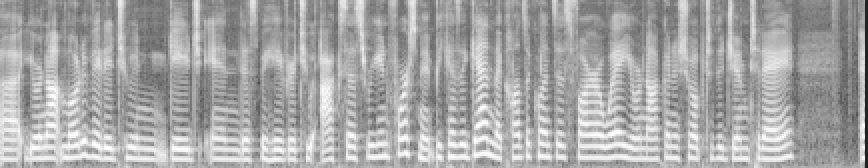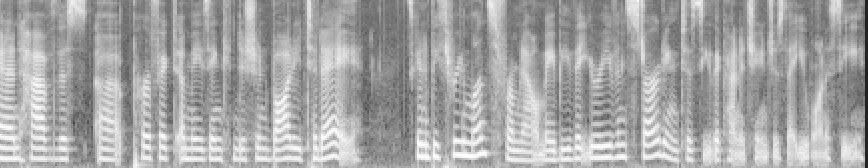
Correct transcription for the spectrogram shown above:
Uh, you're not motivated to engage in this behavior to access reinforcement because, again, the consequence is far away. You're not going to show up to the gym today and have this uh, perfect, amazing conditioned body today. It's going to be three months from now, maybe, that you're even starting to see the kind of changes that you want to see.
